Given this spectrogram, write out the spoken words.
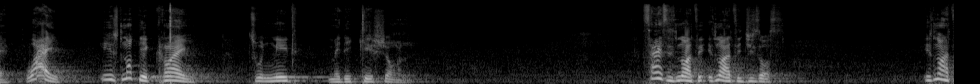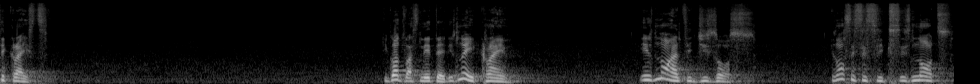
Eh, why? It's not a crime to need medication. Science is not, it's not anti-Jesus. It's not anti-Christ. He got vaccinated. It's not a crime. It's not anti-Jesus. It's not 66. It's not.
